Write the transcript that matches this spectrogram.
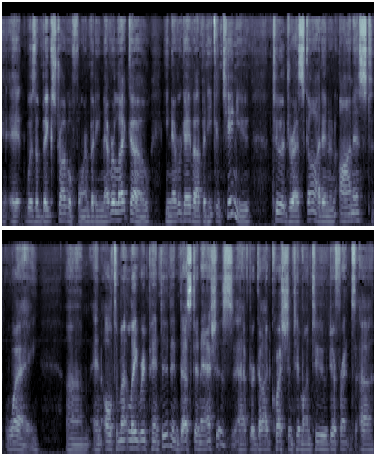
it was a big struggle for him, but he never let go. He never gave up, and he continued to address God in an honest way. Um, and ultimately repented in dust and ashes after God questioned him on two different uh,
